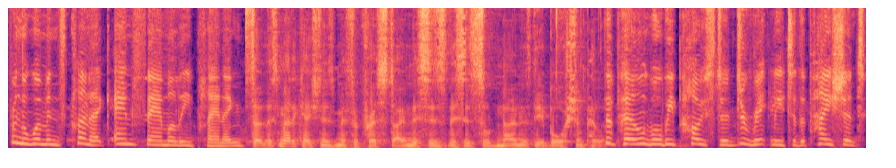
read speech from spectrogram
from the Women's Clinic and Family Planning. So this medication is mifepristone. This is this is sort of known as the abortion pill. The pill will be posted directly to the patient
